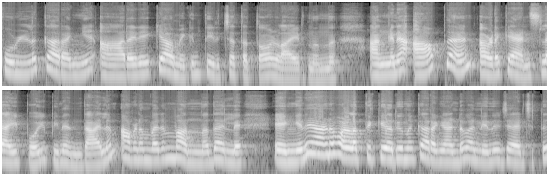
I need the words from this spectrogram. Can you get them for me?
ഫുള്ള് കറങ്ങി ആറരയ്ക്ക് ആകുമ്പോഴേക്കും തിരിച്ചെത്തത്തോളായിരുന്നു എന്ന് അങ്ങനെ ആ പ്ലാൻ അവിടെ ക്യാൻസലായി പോയി. പിന്നെ എന്തായാലും അവിടം വരം വന്നതല്ലേ? എങ്ങനെയാണ് വള്ളത്തിൽ കയറി ഒന്ന് കറങ്ങാണ്ട് വന്നതെന്ന് വിചാരിച്ചിട്ട്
